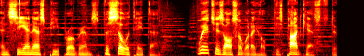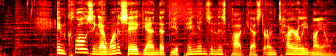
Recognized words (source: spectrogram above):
and CNSP programs facilitate that, which is also what I hope these podcasts do. In closing, I want to say again that the opinions in this podcast are entirely my own,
